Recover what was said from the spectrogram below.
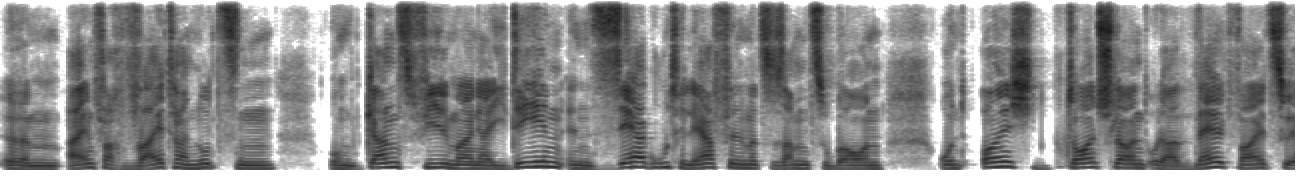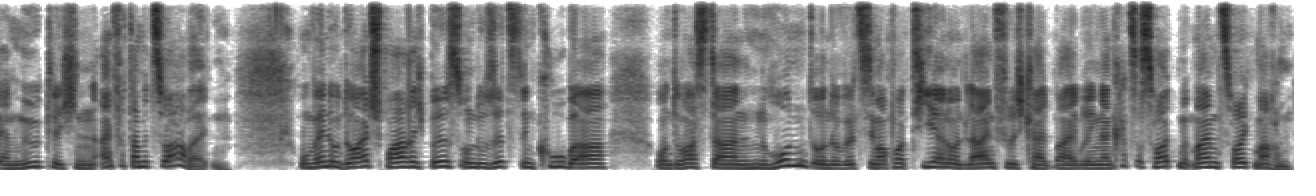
ähm, einfach weiter nutzen um ganz viel meiner Ideen in sehr gute Lehrfilme zusammenzubauen und euch Deutschland oder weltweit zu ermöglichen, einfach damit zu arbeiten. Und wenn du deutschsprachig bist und du sitzt in Kuba und du hast da einen Hund und du willst ihm apportieren und Leinführigkeit beibringen, dann kannst du das heute mit meinem Zeug machen.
